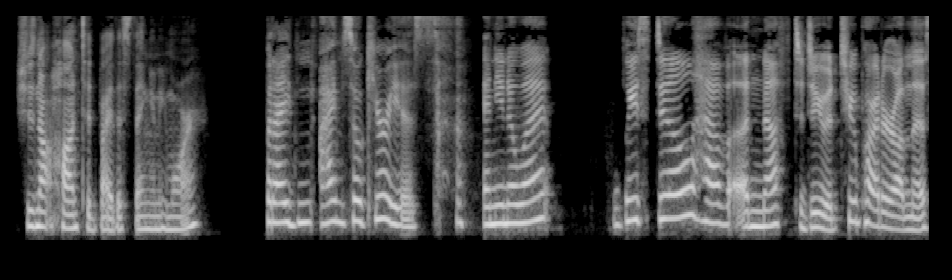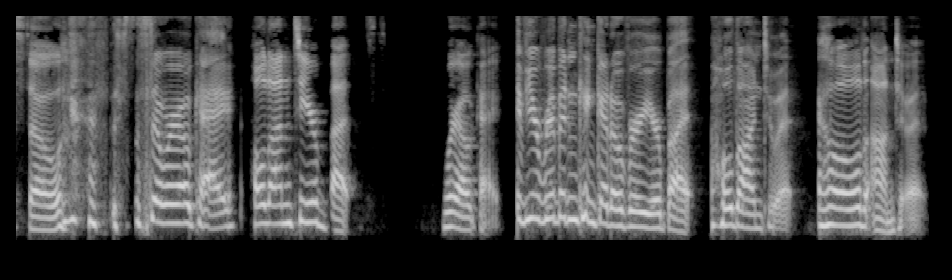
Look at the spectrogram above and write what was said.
She's not haunted by this thing anymore. But I I'm so curious. and you know what? We still have enough to do a two-parter on this, so so we're okay. Hold on to your butts. We're okay. If your ribbon can get over your butt, hold on to it. Hold on to it.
